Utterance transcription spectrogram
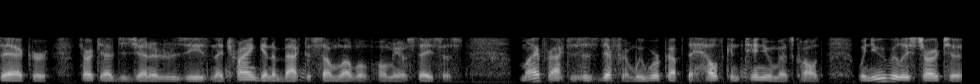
sick or start to have degenerative disease and they try and get them back to some level of homeostasis my practice is different. We work up the health continuum. It's called when you really start to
